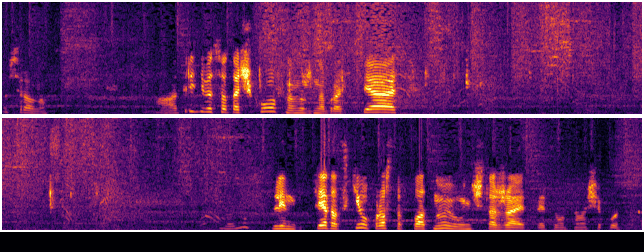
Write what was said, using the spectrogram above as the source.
но все равно. А, 3900 очков, нам нужно набрать 5. Ну, блин, этот скилл просто вплотную уничтожает, поэтому там вообще пофиг.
